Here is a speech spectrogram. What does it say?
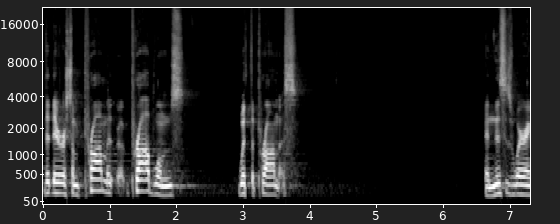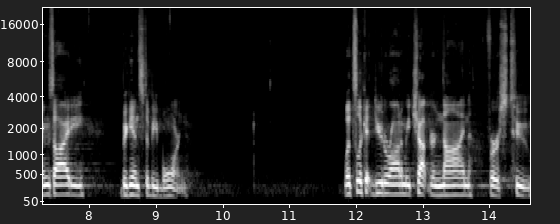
that there are some prom- problems with the promise. And this is where anxiety begins to be born. Let's look at Deuteronomy chapter 9, verse 2.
